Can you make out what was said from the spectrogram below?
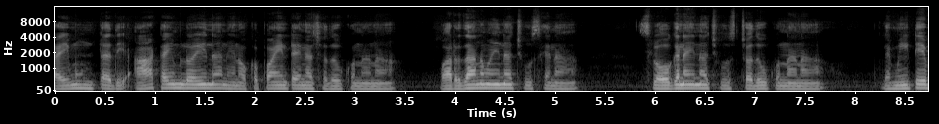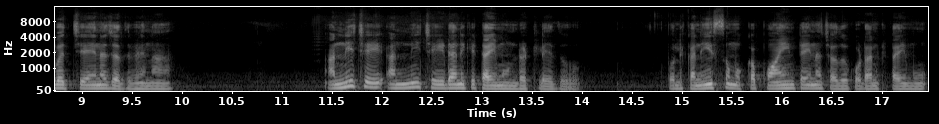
టైం ఉంటుంది. ఆ టైంలో అయినా నేను ఒక పాయింట్ అయినా చదువుకున్నానా? వరదానమైనా చూసానా? స్లోగన్ అయినా చూసి చదువుకున్నానా? ఇలా మీటే బచ్చి అయినా చదివానా? అన్నీ చే అన్నీ చేయడానికి టైం ఉండట్లేదు. పోనీ కనీసం ఒక పాయింట్ అయినా చదువుకోవడానికి టైము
